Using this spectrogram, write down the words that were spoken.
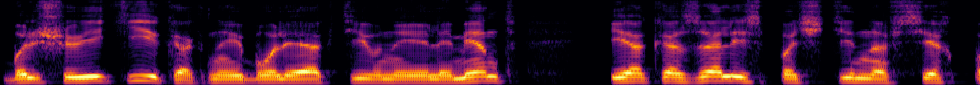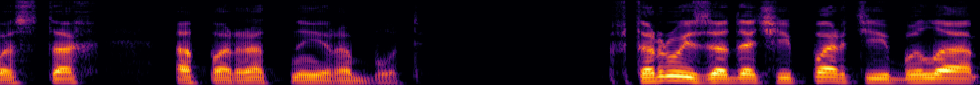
большевики, как наиболее активный элемент, и оказались почти на всех постах аппаратной работы. Второй задачей партии была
